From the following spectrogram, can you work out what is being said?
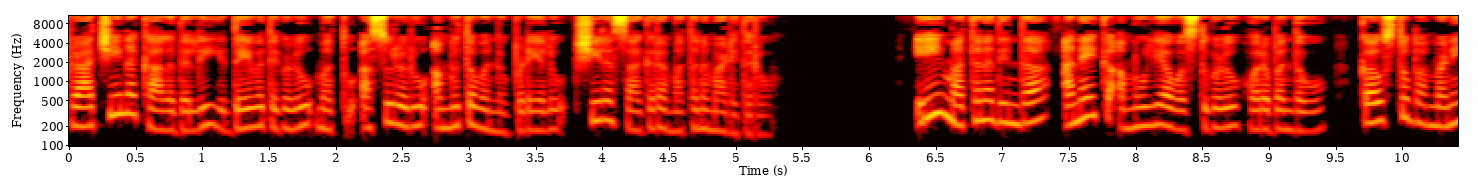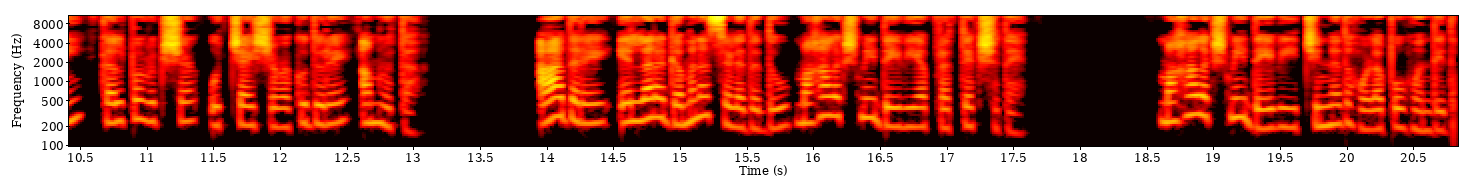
ಪ್ರಾಚೀನ ಕಾಲದಲ್ಲಿ ದೇವತೆಗಳು ಮತ್ತು ಅಸುರರು ಅಮೃತವನ್ನು ಪಡೆಯಲು ಕ್ಷೀರಸಾಗರ ಮತನ ಮಾಡಿದರು. ಈ ಮತನದಿಂದ ಅನೇಕ ಅಮೂಲ್ಯ ವಸ್ತುಗಳು ಹೊರಬಂದವು. ಕೌಸ್ತುಭಮಣಿ ಕಲ್ಪವೃಕ್ಷ ಉಚ್ಚೈಶ್ರವ ಕುದುರೆ, ಅಮೃತ. ಆದರೆ ಎಲ್ಲರ ಗಮನ ಸೆಳೆದದ್ದು ಮಹಾಲಕ್ಷ್ಮೀ ದೇವಿಯ ಪ್ರತ್ಯಕ್ಷತೆ. ಮಹಾಲಕ್ಷ್ಮೀ ದೇವಿ ಚಿನ್ನದ ಹೊಳಪು ಹೊಂದಿದ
